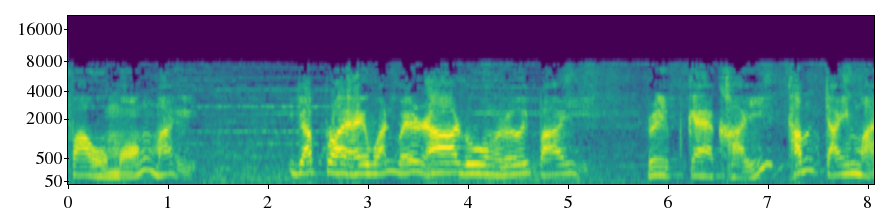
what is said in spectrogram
เฝ้าหมองไหมอย่าปล่อยให้วันเวลาล่วงเลยไป รีบแก้ไขทำใจใหม่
